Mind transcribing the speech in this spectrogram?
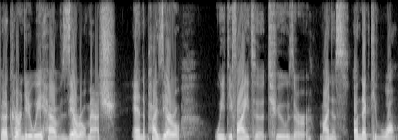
but currently we have zero match and pi zero we define it to the minus a uh, negative one.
